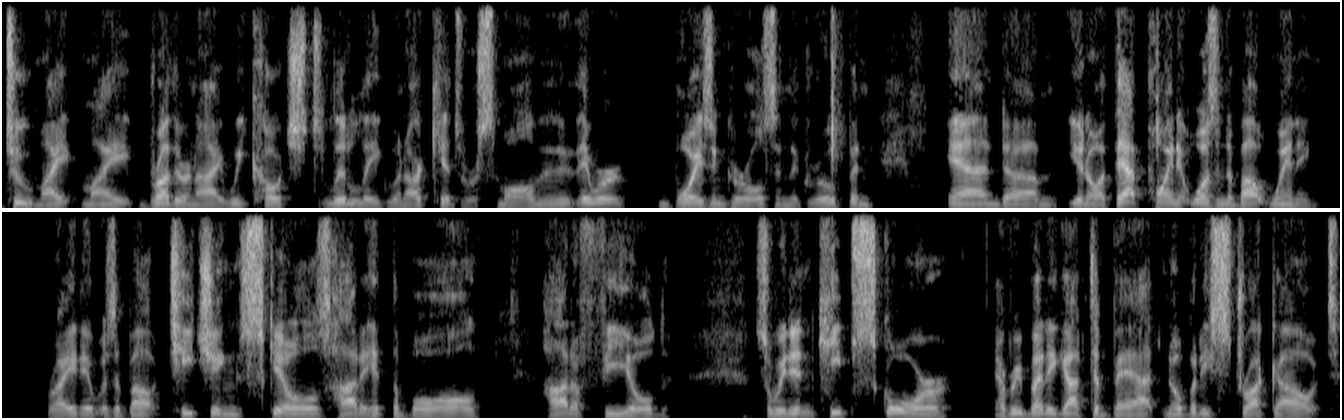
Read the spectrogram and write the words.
too, my my brother and I, we coached little league when our kids were small, and they were boys and girls in the group, and and um, you know, at that point, it wasn't about winning, right? It was about teaching skills, how to hit the ball, how to field. So we didn't keep score. Everybody got to bat. Nobody struck out.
